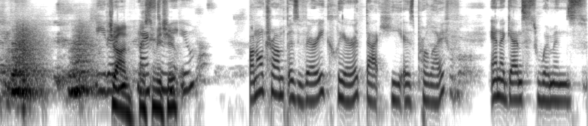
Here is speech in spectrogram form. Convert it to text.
Eden, John, nice to meet you. Donald Trump is very clear that he is pro life and against women's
